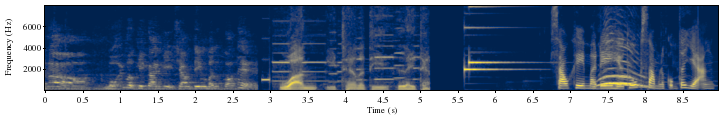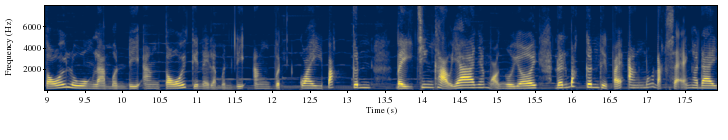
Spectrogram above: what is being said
là mỗi một khi các anh chị xem tin vẫn có thể. One eternity later. sau khi mà đi hiệu thuốc xong là cũng tới giờ ăn tối luôn là mình đi ăn tối. Kỳ này là mình đi ăn vịt quay bắc kinh bầy chiên khảo gia nha mọi người ơi. Đến bắc kinh thì phải ăn món đặc sản ở đây.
